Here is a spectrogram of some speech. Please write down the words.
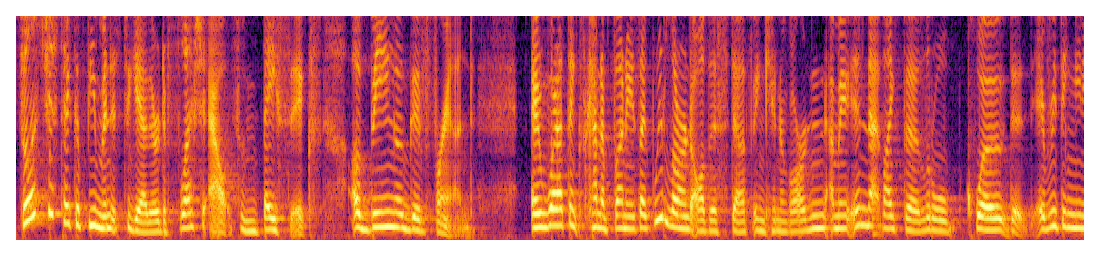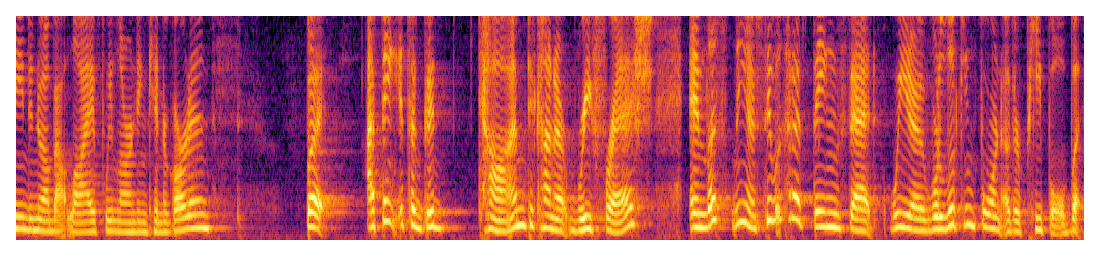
So let's just take a few minutes together to flesh out some basics of being a good friend. And what I think is kind of funny is like we learned all this stuff in kindergarten. I mean, isn't that like the little quote that everything you need to know about life we learned in kindergarten? But I think it's a good time to kind of refresh and let's you know see what kind of things that we you know we're looking for in other people, but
